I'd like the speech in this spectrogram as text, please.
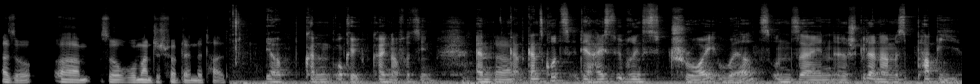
Also ähm, so romantisch verblendet halt. Ja, kann, okay, kann ich nachvollziehen. Ähm, Ja. ganz, ganz kurz, der heißt übrigens Troy Wells und sein äh, Spielername ist Puppy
